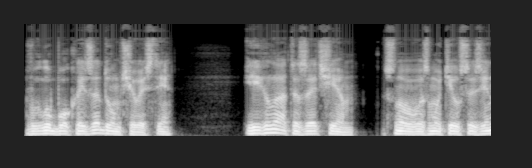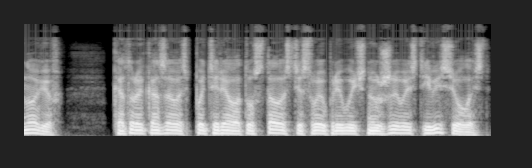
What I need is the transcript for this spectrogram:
в глубокой задумчивости. «Игла-то зачем?» — снова возмутился Зиновьев, который, казалось, потерял от усталости свою привычную живость и веселость.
